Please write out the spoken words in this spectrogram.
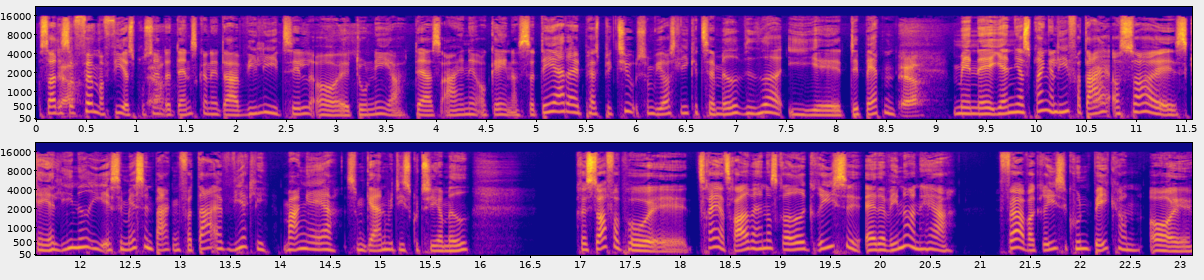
Og så er det ja. så 85 procent ja. af danskerne, der er villige til at øh, donere deres egne organer. Så det er da et perspektiv, som vi også lige kan tage med videre i øh, debatten. Ja. Men øh, Jan, jeg springer lige fra dig, og så øh, skal jeg lige ned i sms-indbakken, for der er virkelig mange af jer, som gerne vil diskutere med. Christoffer på øh, 33, han har skrevet, Grise er der vinderen her. Før var grise kun bacon, og øh,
